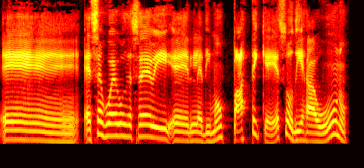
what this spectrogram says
Eh, ese juego de Sevi eh, le dimos pasta y queso, 10 a 1.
